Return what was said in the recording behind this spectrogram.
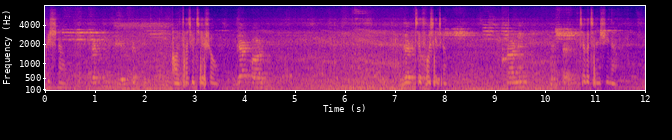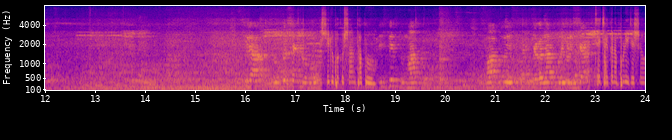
Krishna，哦他就接受。这个奉献者，这个程序呢？在加格纳布里的时候，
